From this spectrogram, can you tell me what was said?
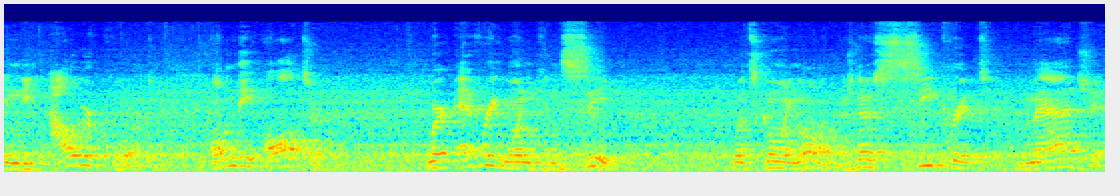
in the outer court, on the altar, where everyone can see what's going on. There's no secret magic.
